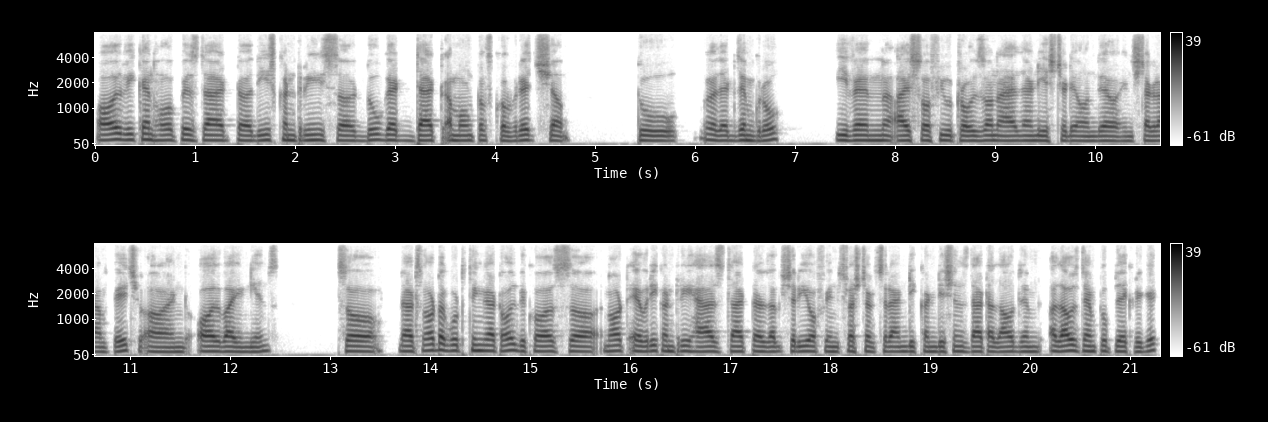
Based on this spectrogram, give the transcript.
All we can hope is that uh, these countries uh, do get that amount of coverage uh, to let them grow. Even I saw a few trolls on Ireland yesterday on their Instagram page, and all by Indians. So that's not a good thing at all because not every country has that luxury of infrastructure and the conditions that allow them allows them to play cricket,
